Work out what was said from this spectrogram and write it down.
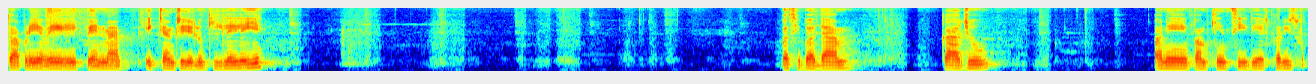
તો આપણે હવે એક પેનમાં એક ચમચી જેટલું ઘી લઈ લઈએ. પછી બદામ, કાજુ અને પમ્પકિન સીડ એડ કરીશું.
